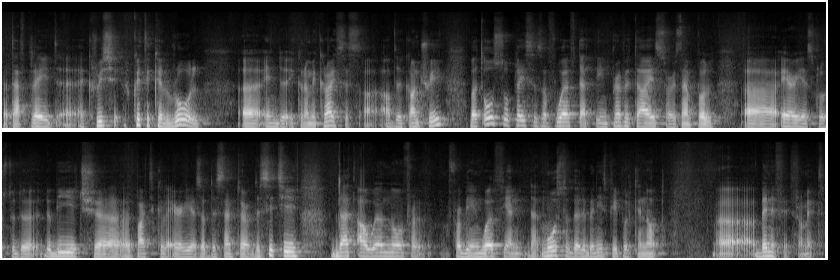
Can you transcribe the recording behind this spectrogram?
that have played a, a critical role uh, in the economic crisis uh, of the country, but also places of wealth that have been privatized, for example, uh, areas close to the, the beach, uh, particular areas of the center of the city that are well known for, for being wealthy and that most of the Lebanese people cannot uh, benefit from it.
